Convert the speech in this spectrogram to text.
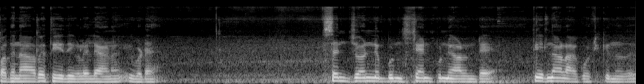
പതിനാറ് തീയതികളിലാണ് ഇവിടെ സെന്റ് ജോൺ നെബുൻസ്റ്റാൻ പുണ്യാളന്റെ തിരുനാൾ ആഘോഷിക്കുന്നത്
